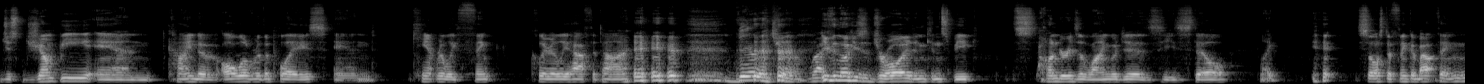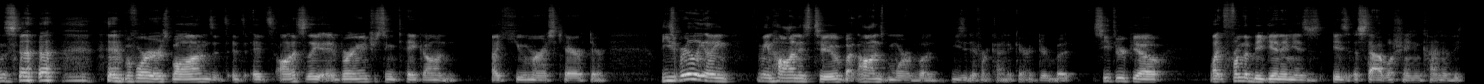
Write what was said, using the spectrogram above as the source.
just jumpy and kind of all over the place and can't really think clearly half the time. Very true, right. Even though he's a droid and can speak hundreds of languages, he's still like still has to think about things before he responds. It's, it's it's honestly a very interesting take on a humorous character. He's really I mean I mean Han is too, but Han's more of a he's a different kind of character. But C three PO, like from the beginning, is is establishing kind of the,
